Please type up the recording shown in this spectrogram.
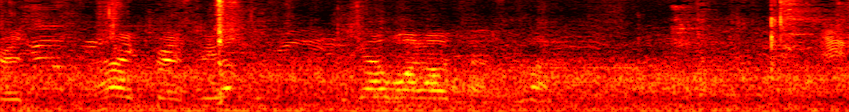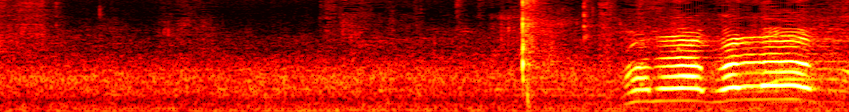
Chris. All right, Chris, we got, we got one out time. Come on. Run it out, run it out!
